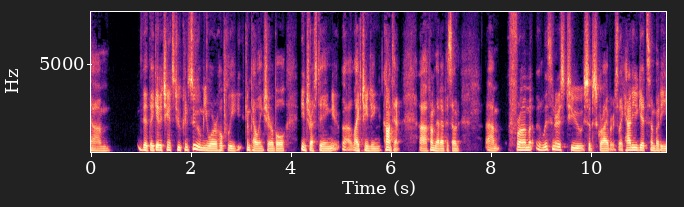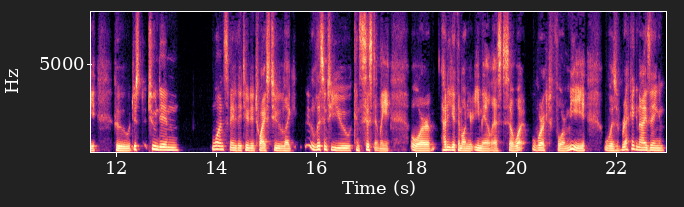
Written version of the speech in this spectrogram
um, that they get a chance to consume your hopefully compelling shareable interesting uh, life-changing content uh, from that episode. Um, from listeners to subscribers like how do you get somebody who just tuned in once maybe they tuned in twice to like listen to you consistently or how do you get them on your email list? So what worked for me was recognizing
